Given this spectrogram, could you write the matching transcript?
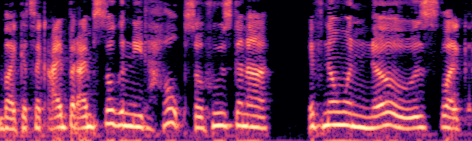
like it's like I, but I'm still gonna need help. So who's gonna, if no one knows, like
